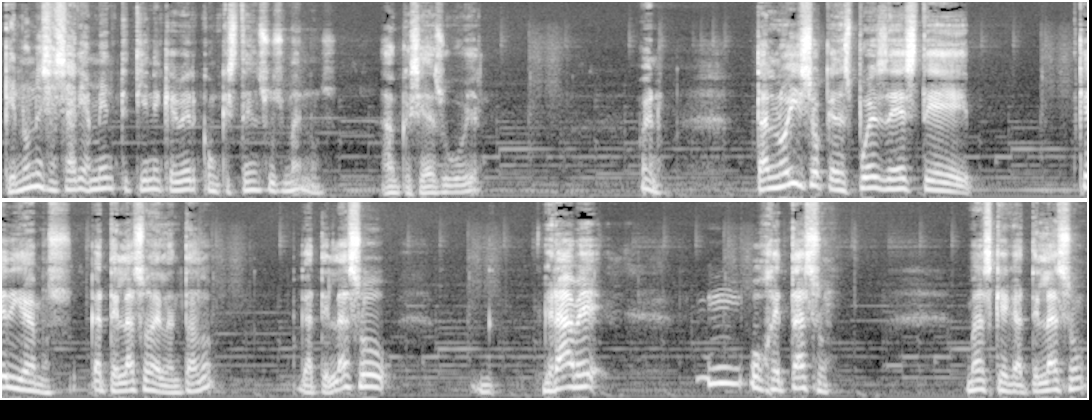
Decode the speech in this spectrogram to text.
que no necesariamente tiene que ver con que esté en sus manos, aunque sea de su gobierno. Bueno, tan lo hizo que después de este, ¿qué digamos? Gatelazo adelantado, gatelazo grave, un ojetazo, más que gatelazo,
